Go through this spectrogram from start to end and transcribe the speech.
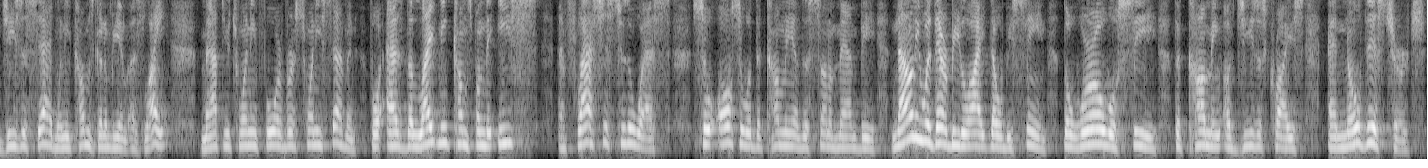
Jesus said when he comes going to be as light. Matthew 24, verse 27. For as the lightning comes from the east and flashes to the west, so also will the coming of the Son of Man be. Not only will there be light that will be seen, the world will see the coming of Jesus Christ. And know this, church,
